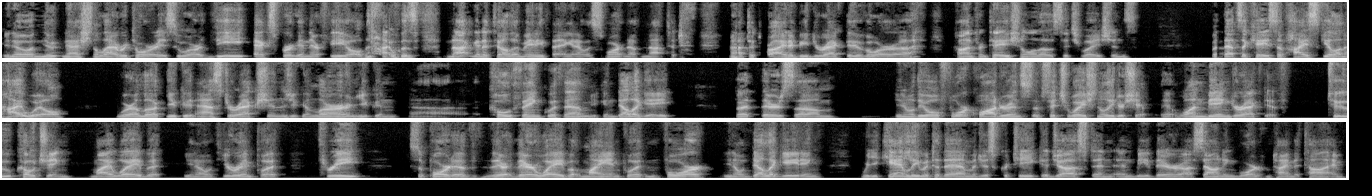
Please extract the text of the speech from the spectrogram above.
you know national laboratories who are the expert in their field. And i was not going to tell them anything and i was smart enough not to not to try to be directive or uh, confrontational in those situations. But that's a case of high skill and high will where look you can ask directions you can learn you can uh, co-think with them you can delegate. But there's um, you know the old four quadrants of situational leadership one being directive two coaching my way but you know with your input three supportive their their way but my input and four you know delegating where you can leave it to them and just critique adjust and and be their uh, sounding board from time to time.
